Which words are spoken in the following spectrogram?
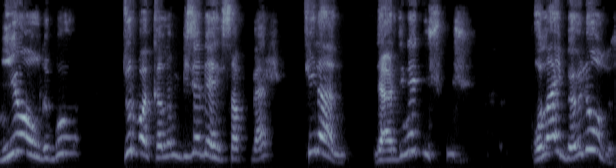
Niye oldu bu? Dur bakalım bize de hesap ver filan derdine düşmüş. Olay böyle olur.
